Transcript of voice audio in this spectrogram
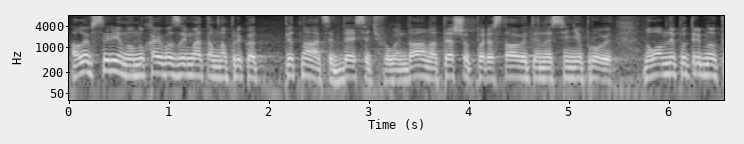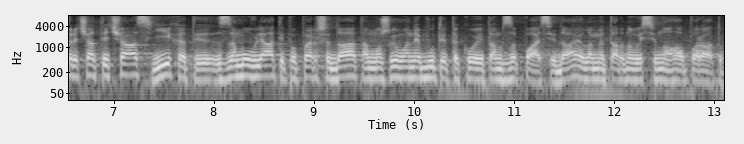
Але все рівно, ну хай вас займе там, наприклад, 15-10 хвилин да, на те, щоб переставити насіння провід. Ну вам не потрібно втрачати час, їхати, замовляти. По-перше, да, там можливо не бути такої там в запасі, да, елементарно висівного апарату.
